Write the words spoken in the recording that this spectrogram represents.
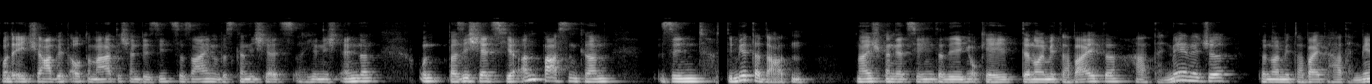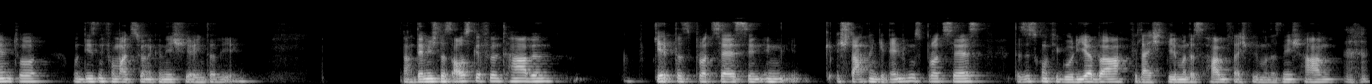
von der HR wird automatisch ein Besitzer sein und das kann ich jetzt hier nicht ändern. Und was ich jetzt hier anpassen kann, sind die Metadaten. Na, ich kann jetzt hier hinterlegen, okay, der neue Mitarbeiter hat einen Manager, der neue Mitarbeiter hat einen Mentor und diese Informationen kann ich hier hinterlegen. Nachdem ich das ausgefüllt habe, geht das Prozess in, in starten einen Genehmigungsprozess. Das ist konfigurierbar. Vielleicht will man das haben, vielleicht will man das nicht haben. Mhm.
